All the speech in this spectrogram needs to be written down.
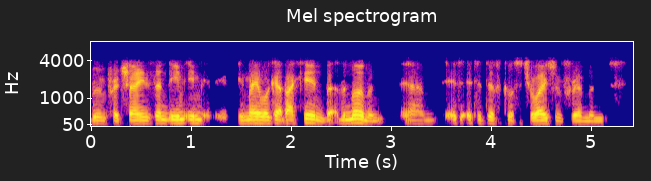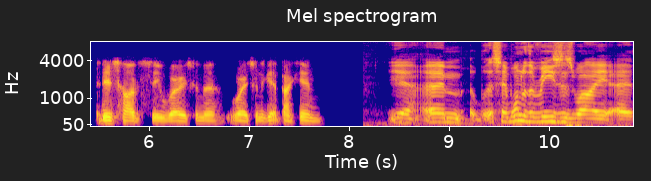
room for a change, then he, he, he, may well get back in. But at the moment, um, it, it's a difficult situation for him, and it is hard to see where he's gonna where he's gonna get back in. Yeah, um, say one of the reasons why, uh,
